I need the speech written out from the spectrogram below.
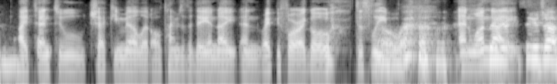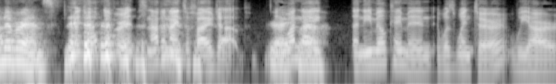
mm-hmm. I tend to check email at all times of the day and night and right before I go to sleep. Oh, wow. And one so night So your job never ends. my job never ends. It's not a nine to five job. Right, and one wow. night an email came in. It was winter. We are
